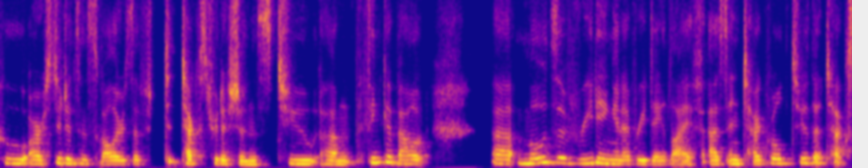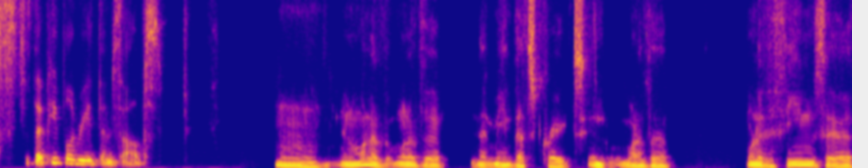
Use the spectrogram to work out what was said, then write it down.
who are students and scholars of t- text traditions to um, think about uh, modes of reading in everyday life as integral to the texts that people read themselves. Mm. And one of the, one of the I mean that's great. And one of the one of the themes uh,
